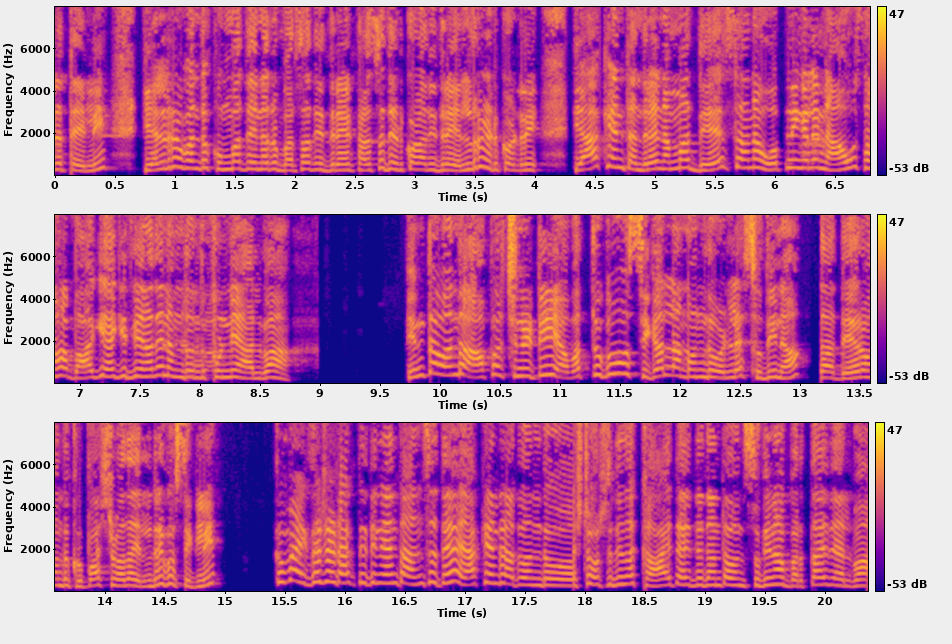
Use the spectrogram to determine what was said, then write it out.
ಇರುತ್ತೆ ಇಲ್ಲಿ. ಎಲ್ಲರೂ ಬಂದು ಕುಂಭದ ಏನಾದ್ರು ಬರ್ಸೋದಿದ್ರೆ, ಕಳಸದ್ ಇಡ್ಕೊಳ್ಳೋದಿದ್ರೆ ಎಲ್ಲರೂ ಇಟ್ಕೊಳ್ರಿ ಯಾಕೆ ಅಂತಂದ್ರೆ ನಮ್ಮ ದೇವಸ್ಥಾನ ಓಪನಿಂಗ್ ಅಲ್ಲಿ ನಾವು ಸಹ ಭಾಗಿಯಾಗಿದ್ವಿ ಅನ್ನೋದೇ ನಮ್ದೊಂದು ಪುಣ್ಯ ಅಲ್ವಾ? ಇಂತ ಒಂದು ಆಪರ್ಚುನಿಟಿ ಯಾವತ್ತಿಗೂ ಸಿಗಲ್ಲ ಒಂದು ಒಳ್ಳೆ ಸುದಿನ. ದೇವರ ಒಂದು ಕೃಪಾಶೀರ್ವಾದ ಎಲ್ರಿಗೂ ಸಿಗ್ಲಿ. ತುಂಬಾ ಎಕ್ಸೈಟೆಡ್ ಆಗ್ತಿದ್ದೀನಿ ಅಂತ ಅನ್ಸುತ್ತೆ. ಯಾಕೆಂದ್ರೆ ಅದೊಂದು ಎಷ್ಟು ವರ್ಷದಿಂದ ಕಾಯ್ತಾ ಇದ್ದಂತ ಒಂದು ಸುದಿನ ಬರ್ತಾ ಇದೆ ಅಲ್ವಾ?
